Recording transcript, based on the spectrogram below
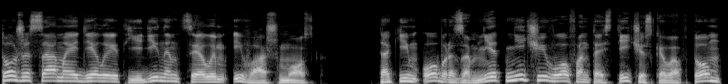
то же самое делает единым целым и ваш мозг. Таким образом, нет ничего фантастического в том,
